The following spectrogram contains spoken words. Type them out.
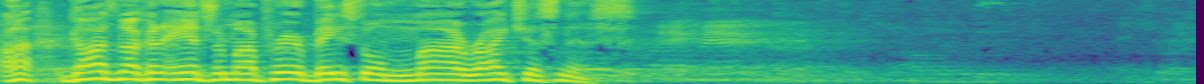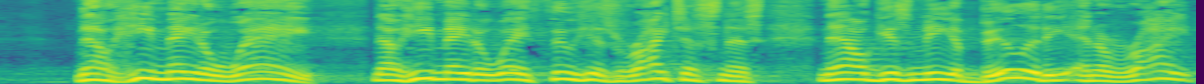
I, God's not going to answer my prayer based on my righteousness. Now, He made a way Now he made a way through his righteousness. Now gives me ability and a right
